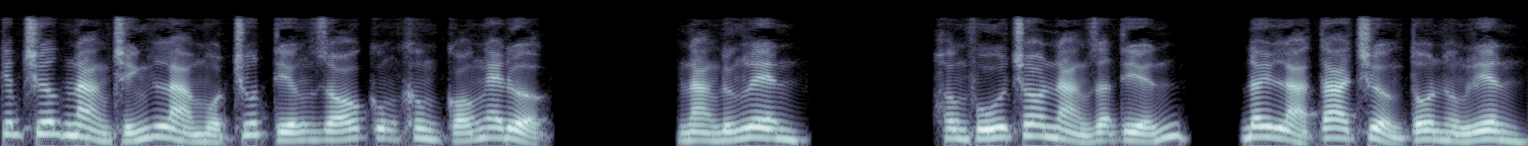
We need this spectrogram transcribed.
Kiếp trước nàng chính là một chút tiếng gió cũng không có nghe được. Nàng đứng lên. Hồng Phú cho nàng dẫn tiến, đây là ta trưởng tôn Hồng Liên.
